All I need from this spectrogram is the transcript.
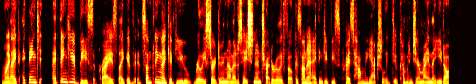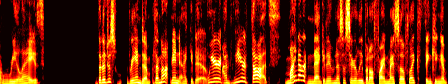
Like, like i think i think you'd be surprised like if it's something like if you really start doing that meditation and try to really focus on it i think you'd be surprised how many actually do come into your mind that you don't realize that are just random. They're not Random. negative. weird weird thoughts Mine aren't negative necessarily, but I'll find myself like thinking of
